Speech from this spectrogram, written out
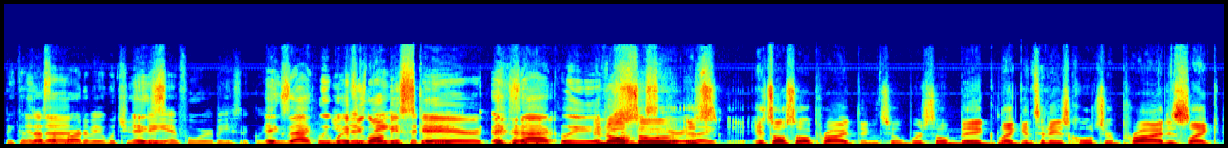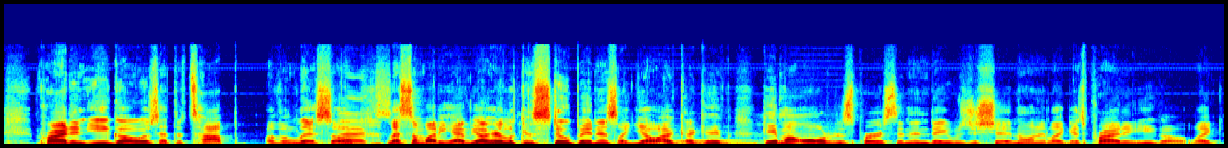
because And that's a part of it. What you ex- dating for, basically. exactly. You if you're gonna be dating to date. scared, exactly. If and you're gonna be also scared, it's like- it's also a pride thing too. We're so big, like in today's culture, pride is like pride and ego is at the top of the list. So Facts. let somebody have you out here looking stupid, and it's like, yo, I, I gave gave my all to this person, and they was just shitting on it. Like it's pride and ego. Like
